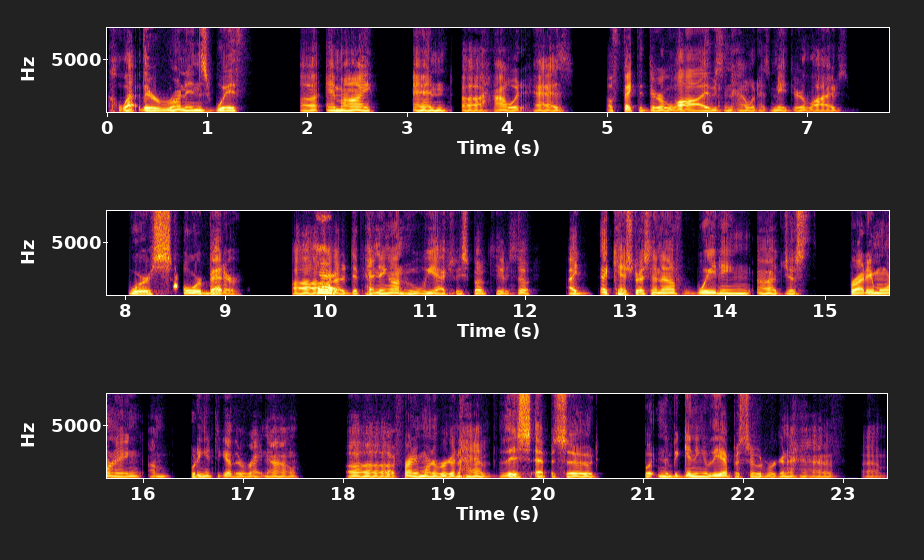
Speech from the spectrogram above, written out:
cla their run-ins with uh, MI and uh, how it has affected their lives and how it has made their lives worse or better, uh, Yeah. depending on who we actually spoke to. So I, I can't stress enough waiting uh, just Friday morning. I'm putting it together right now. Uh, Friday morning, we're going to have this episode, but in the beginning of the episode, we're going to have um,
